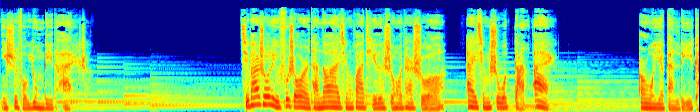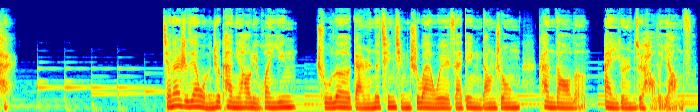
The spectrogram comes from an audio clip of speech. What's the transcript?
你是否用力的爱着。奇葩说里，傅首尔谈到爱情话题的时候，他说：“爱情是我敢爱，而我也敢离开。”前段时间我们去看《你好，李焕英》。除了感人的亲情之外，我也在电影当中看到了爱一个人最好的样子。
